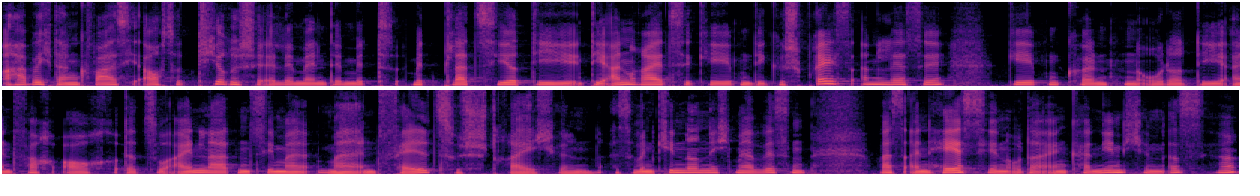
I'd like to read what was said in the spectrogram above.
habe ich dann quasi auch so tierische Elemente mit, mit platziert, die die Anreize geben, die Gesprächsanlässe geben könnten oder die einfach auch dazu einladen, sie mal, mal ein Fell zu streicheln. Also wenn Kinder nicht mehr wissen, was ein Häschen oder ein Kaninchen ist, ja,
